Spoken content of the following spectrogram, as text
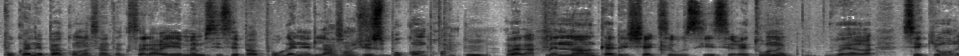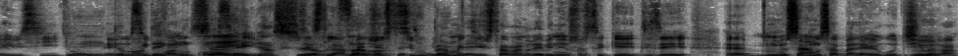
Pourquoi ne pas commencer en tant que salarié, même si c'est pas pour gagner de l'argent, juste pour comprendre. Mm. Voilà. Maintenant, en cas d'échec, c'est aussi c'est retourner vers ceux qui ont réussi Oui, et et demander aussi prendre conseil, bien sûr. C'est cela. Mais juste si vous humilité. permettez, juste avant de revenir sur ce que disait euh, Moussa. Moussa, Bagayogo de Chiwara,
